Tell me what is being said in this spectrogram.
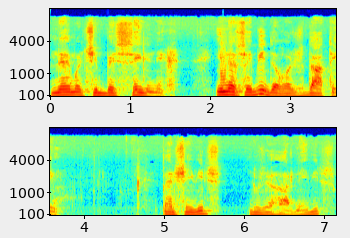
немочі безсильних і на собі догождати. Перший вірш дуже гарний вірш.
